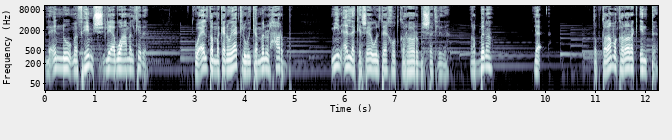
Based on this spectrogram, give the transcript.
لأنه ما فهمش ليه أبوه عمل كده. وقال طب ما كانوا ياكلوا ويكملوا الحرب. مين قال لك يا شاول تاخد قرار بالشكل ده؟ ربنا؟ لا. طب طالما قرارك أنت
